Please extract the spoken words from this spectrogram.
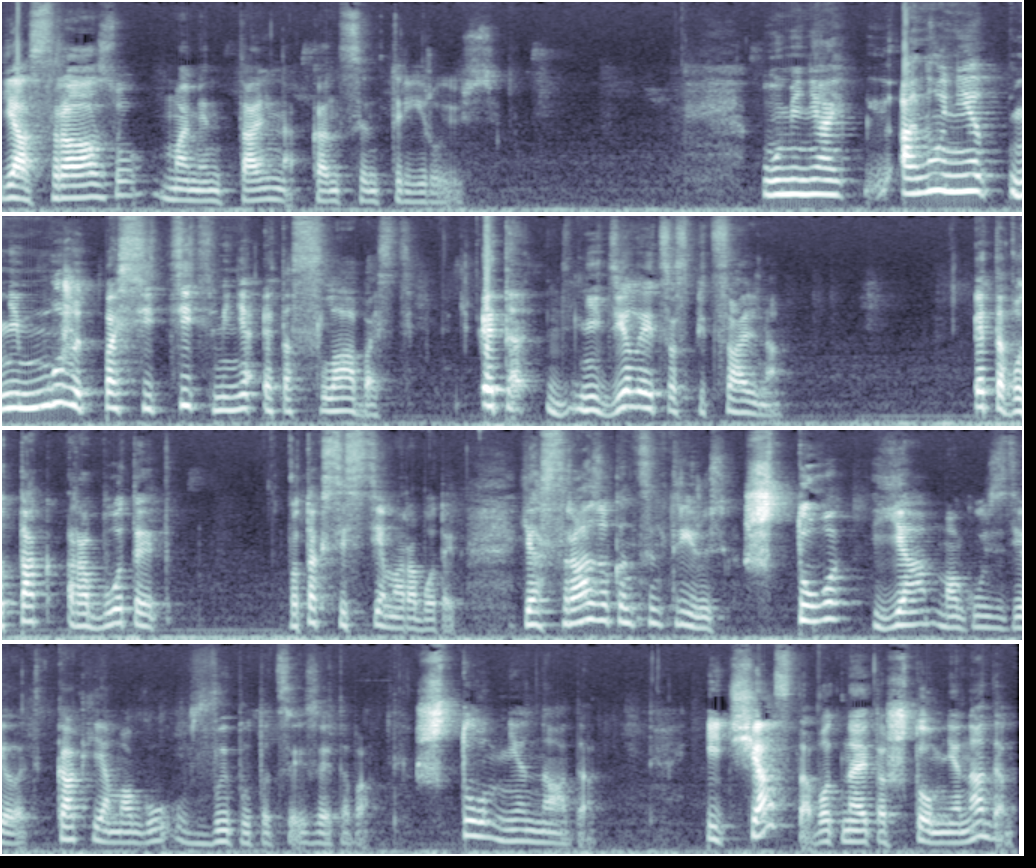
Я сразу моментально концентрируюсь. У меня, оно не, не может посетить меня эта слабость. Это не делается специально. Это вот так работает, вот так система работает. Я сразу концентрируюсь, что я могу сделать, как я могу выпутаться из этого, что мне надо – и часто вот на это, что мне надо,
